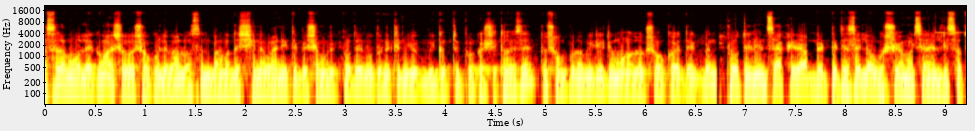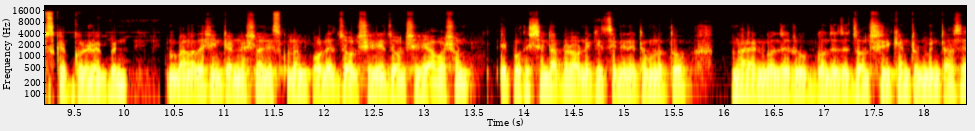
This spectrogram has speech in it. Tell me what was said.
আসসালামু আলাইকুম, আশা করি সকলে ভালো আছেন। বাংলাদেশ সেনাবাহিনীতে বেসামরিক পদে নতুন একটি নিয়োগ বিজ্ঞপ্তি প্রকাশিত হয়েছে। তো সম্পূর্ণ ভিডিওটি মনোযোগ সহকারে দেখবেন। প্রতিদিন চাকরির আপডেট পেতে চাইলে অবশ্যই আমার চ্যানেলটি সাবস্ক্রাইব করে রাখবেন। Bangladesh international school and college Jolshiri Jolshiri Abashon. এই প্রতিষ্ঠানটা আপনারা অনেকেই চিনেন। এটা মূলত নারায়ণগঞ্জের রূপগঞ্জে যে জলসিঁড়ি ক্যান্টনমেন্ট আছে,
